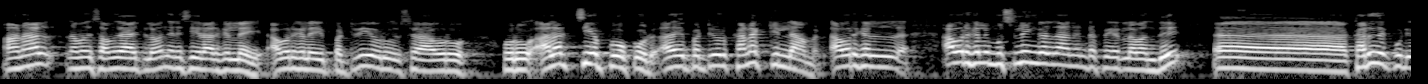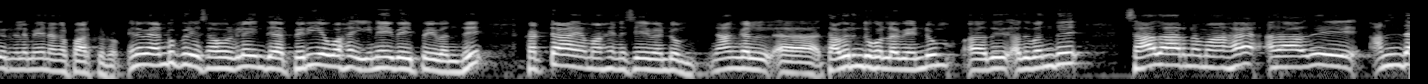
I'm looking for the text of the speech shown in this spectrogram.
ஆனால் நமது சமுதாயத்தில் வந்து என்ன செய்கிறார்கள்? இல்லை அவர்களை பற்றி ஒரு ச- ஒரு ஒரு அலட்சிய போக்கோடு அதை பற்றி ஒரு கணக்கில்லாமல் அவர்கள் அவர்கள் முஸ்லிம்கள் தான் என்ற பெயரில் வந்து கருதக்கூடிய ஒரு நிலைமையை நாங்கள் பார்க்கிறோம் எனவே அன்புக்குரிய சகோதரர்களே இந்த பெரிய வகை இணை வைப்பை வந்து கட்டாயமாக என்ன செய்ய வேண்டும்? நாங்கள் தவிர்ந்து கொள்ள வேண்டும். அது அது வந்து சாதாரணமாக அதாவது அந்த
